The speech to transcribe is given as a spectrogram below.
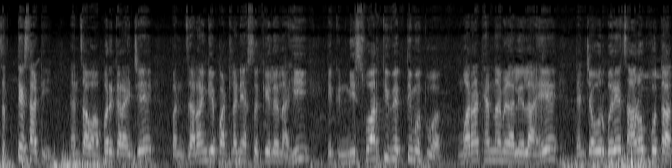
सत्तेसाठी त्यांचा वापर करायचे. पण जरांगे पाटलांनी असं केलं नाही. एक निस्वार्थी व्यक्तिमत्व मराठ्यांना मिळालेलं आहे. त्यांच्यावर बरेच आरोप होतात.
